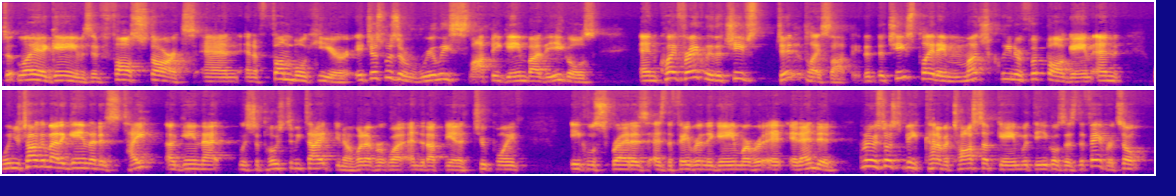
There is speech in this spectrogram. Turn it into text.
delay of games and false starts and, and a fumble here, it just was a really sloppy game by the Eagles. And quite frankly, the Chiefs didn't play sloppy. The, the Chiefs played a much cleaner football game. And when you're talking about a game that is tight, a game that was supposed to be tight, you know, whatever what ended up being a two point equal spread as, as the favorite in the game, wherever it, it ended. I mean, it was supposed to be kind of a toss up game with the Eagles as the favorite. So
